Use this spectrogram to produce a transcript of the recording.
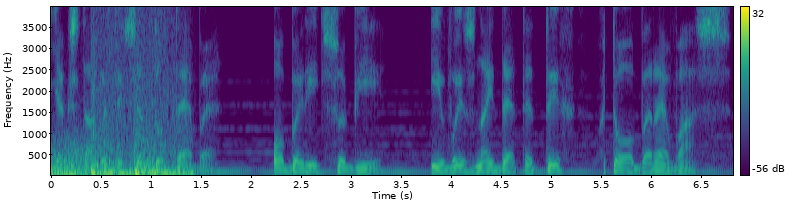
як ставитися до тебе. Оберіть собі, і ви знайдете тих, хто обере вас.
